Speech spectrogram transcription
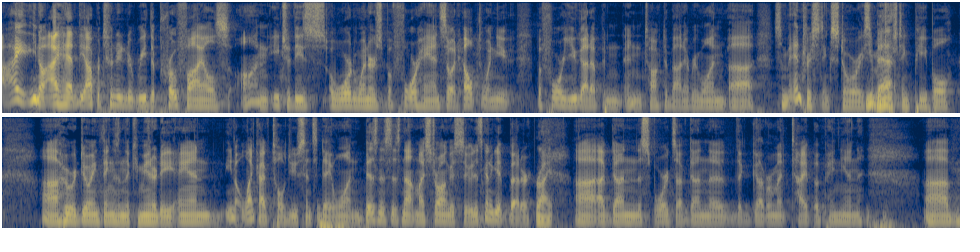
I, you know, I had the opportunity to read the profiles on each of these award winners beforehand, so it helped when you before you got up and, and talked about everyone. Uh, some interesting stories, some bet. interesting people uh, who are doing things in the community, and you know, like I've told you since day one, business is not my strongest suit. It's going to get better. Right. Uh, I've done the sports. I've done the the government type opinion. Um,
